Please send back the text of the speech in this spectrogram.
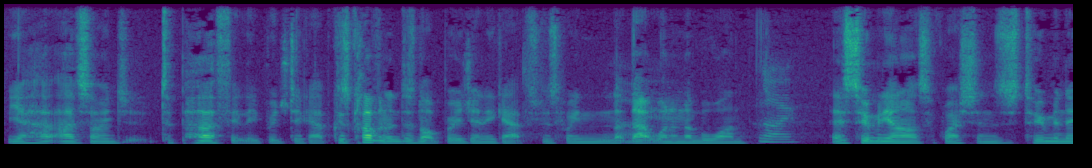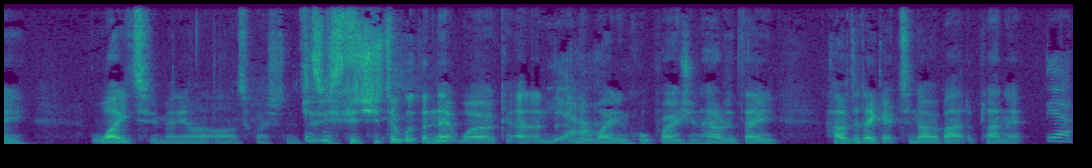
Yeah, ha- have something to perfectly bridge the gap because Covenant does not bridge any gaps between No. that one and number one. no, There's too many unanswered questions. Too many, way too many unanswered questions. Because you still got the network and, and, and the Weyland Corporation. How did they, how did they get to know about the planet? yeah,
